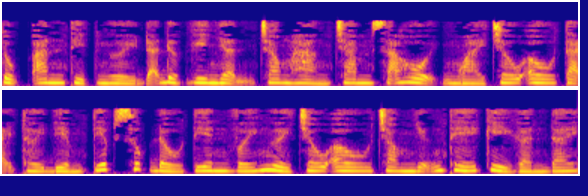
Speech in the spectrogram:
tục ăn thịt người đã được ghi nhận trong hàng trăm xã hội ngoài châu Âu tại thời điểm tiếp xúc đầu tiên với người châu Âu trong những thế kỷ gần đây.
